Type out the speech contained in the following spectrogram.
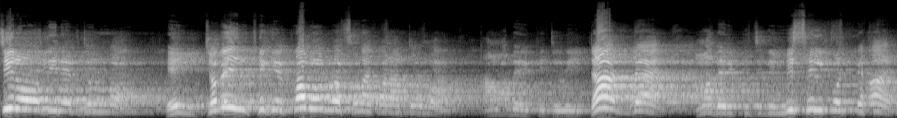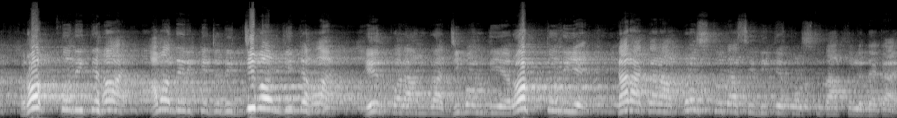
চিরদিনের জন্য, এই জমিন থেকে কবর রচনা করার জন্য আমাদেরকে যদি ডাক দেয়, আমাদেরকে যদি মিছিল করতে হয়, রক্ত দিতে হয়, আমাদেরকে যদি জীবন দিতে হয় এরপরে আমরা জীবন দিয়ে, রক্ত দিয়ে, কারা কারা প্রস্তুত আছি দিতে প্রস্তুত হাত তুলে দেখায়।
